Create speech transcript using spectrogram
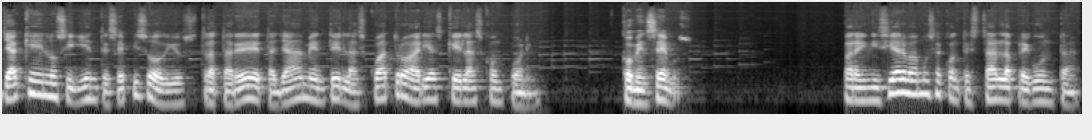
ya que en los siguientes episodios trataré detalladamente las cuatro áreas que las componen. Comencemos. Para iniciar vamos a contestar la pregunta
